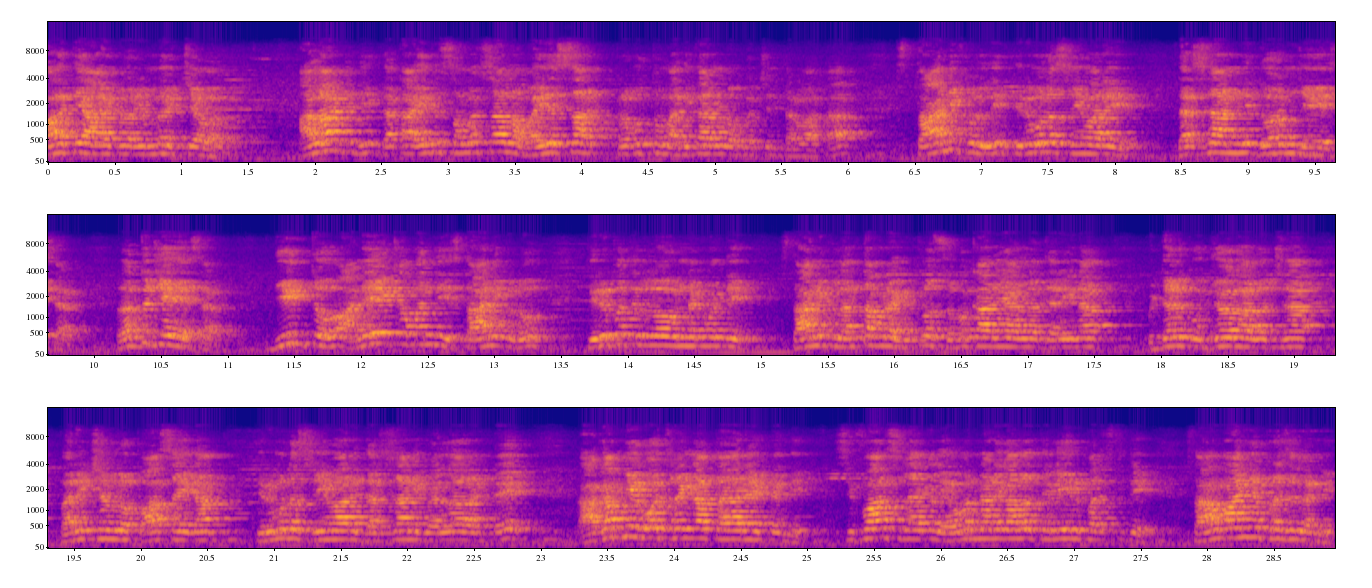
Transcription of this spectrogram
మహతి ఆడిటోరియంలో ఇచ్చేవాళ్ళు. అలాంటిది గత ఐదు సంవత్సరాల వైఎస్ఆర్ ప్రభుత్వం అధికారంలోకి వచ్చిన తర్వాత స్థానికుల్ని తిరుమల శ్రీవారి దర్శనాన్ని దూరం చేశారు రద్దు చేశారు దీంతో అనేక మంది స్థానికులు తిరుపతిలో ఉన్నటువంటి స్థానికులంతా కూడా ఇంట్లో శుభకార్యాల్లో జరిగిన బిడ్డలకు ఉద్యోగాలు వచ్చినా పరీక్షల్లో పాస్ అయినా తిరుమల శ్రీవారి దర్శనానికి వెళ్ళాలంటే అగమ్య గోచరంగా తయారైపోయింది. సిఫార్సు లేఖలు ఎవరిని అడగాలో తెలియని పరిస్థితి. సామాన్య ప్రజలండి.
